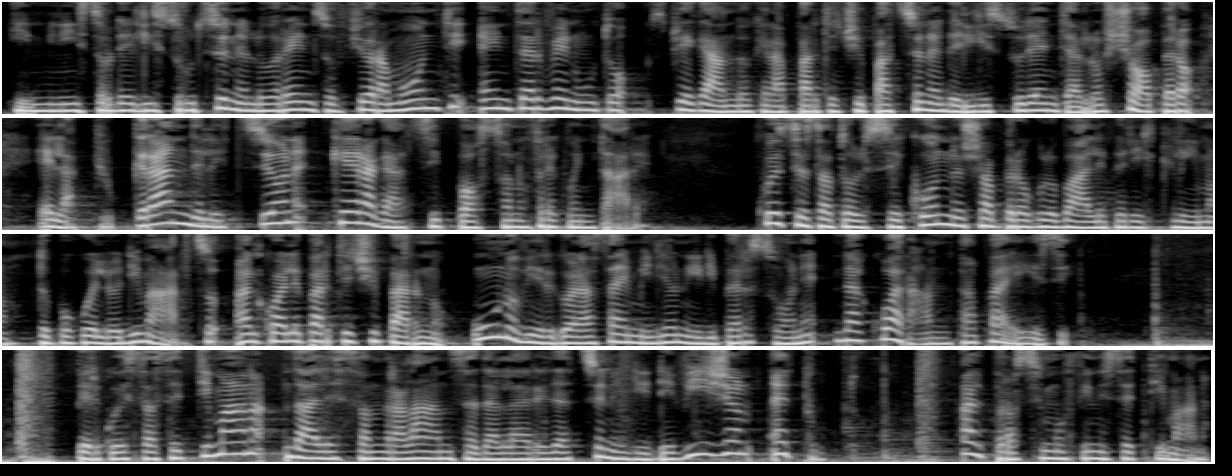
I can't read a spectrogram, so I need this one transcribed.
Il ministro dell'istruzione Lorenzo Fioramonti è intervenuto spiegando che la partecipazione degli studenti allo sciopero è la più grande lezione che i ragazzi possano frequentare. Questo è stato il secondo sciopero globale per il clima, dopo quello di marzo, al quale parteciparono 1,6 milioni di persone da 40 paesi. Per questa settimana, da Alessandra Lanza e dalla redazione di The Vision è tutto. Al prossimo fine settimana.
